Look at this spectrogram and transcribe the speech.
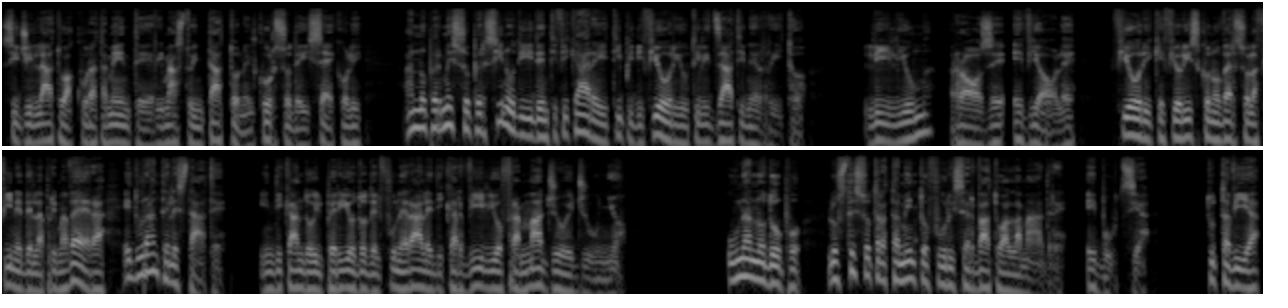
sigillato accuratamente e rimasto intatto nel corso dei secoli, hanno permesso persino di identificare i tipi di fiori utilizzati nel rito. Lilium, rose e viole, fiori che fioriscono verso la fine della primavera e durante l'estate, indicando il periodo del funerale di Carvilio fra maggio e giugno. Un anno dopo, lo stesso trattamento fu riservato alla madre, Ebuzia. Tuttavia,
